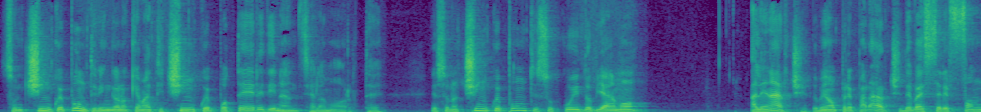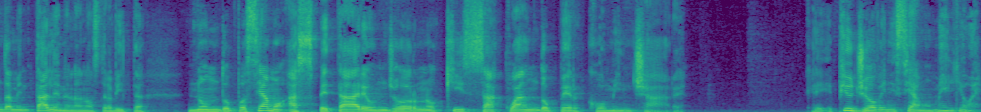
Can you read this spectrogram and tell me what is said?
Sono cinque punti, vengono chiamati cinque poteri dinanzi alla morte. E sono cinque punti su cui dobbiamo allenarci, dobbiamo prepararci, deve essere fondamentale nella nostra vita. Non do- possiamo aspettare un giorno chissà quando per cominciare. Okay? E più giovani siamo, meglio è.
